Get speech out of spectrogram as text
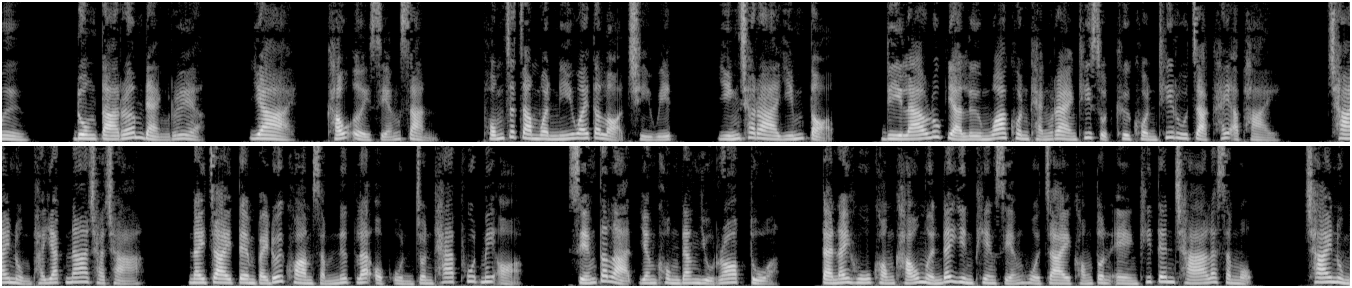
มือ ดวงตาเริ่มแดงเรื่อยายเขาเอ่ยเสียงสั่น ผมจะจำวันนี้ไว้ตลอดชีวิต หญิงชรายิ้มตอบ ดีแล้วลูกอย่าลืมว่าคนแข็งแรงที่สุดคือคนที่รู้จักให้อภัย ชายหนุ่มพยักหน้าช้าๆ ในใจเต็มไปด้วยความสำนึกและอบอุ่นจนแทบพูดไม่ออก เสียงตลาดยังคงดังอยู่รอบตัว แต่ในหูของเขาเหมือนได้ยินเพียงเสียงหัวใจของตนเองที่เต้นช้าและสงบ ชายหนุ่ม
